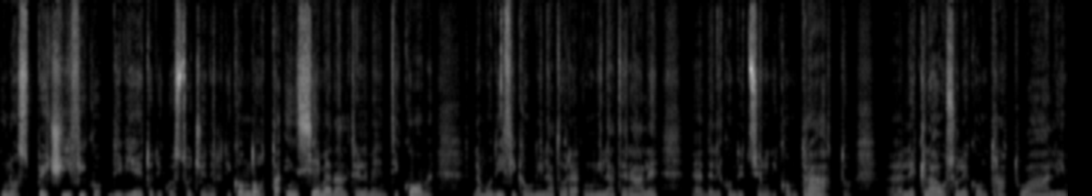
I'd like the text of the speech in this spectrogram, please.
uno specifico divieto di questo genere di condotta insieme ad altri elementi come la modifica unilater- unilaterale eh, delle condizioni di contratto, eh, le clausole contrattuali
